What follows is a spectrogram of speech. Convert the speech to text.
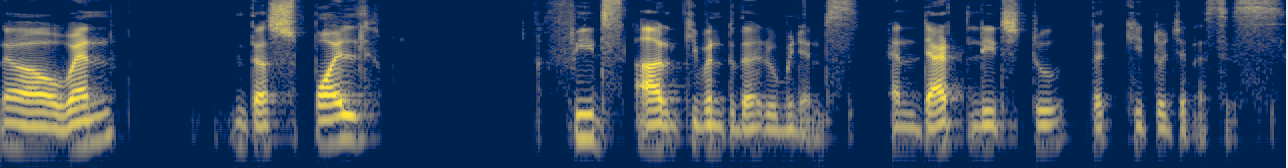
uh, when the spoiled feeds are given to the ruminants and that leads to the ketogenesis.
